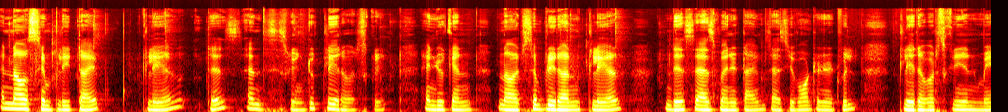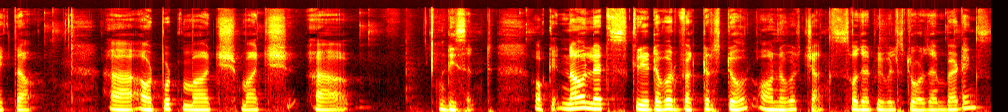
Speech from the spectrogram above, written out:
and now simply type clear this and this is going to clear our screen and you can now simply run clear this as many times as you want and it will clear our screen and make the uh, output much much uh, decent okay now let's create our vector store on our chunks so that we will store the embeddings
